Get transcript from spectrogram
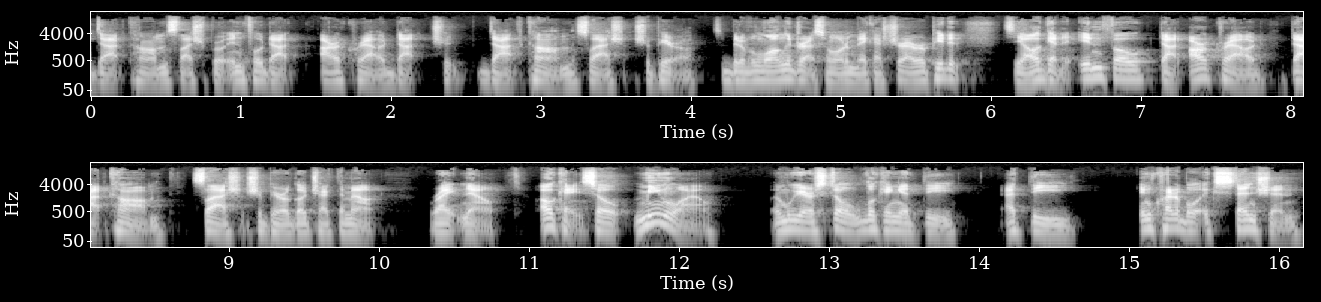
dot com slash Shapiro, info dot ourcrowd dot, dot com slash Shapiro. It's a bit of a long address. I want to make sure I repeat it. See, I'll get it. Info dot ourcrowd dot com slash Shapiro. Go check them out right now. Okay. So meanwhile, and we are still looking at the, at the incredible extension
